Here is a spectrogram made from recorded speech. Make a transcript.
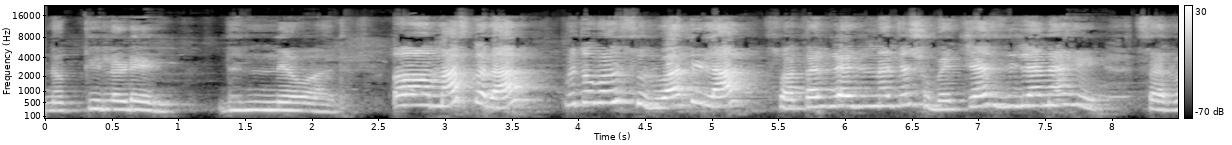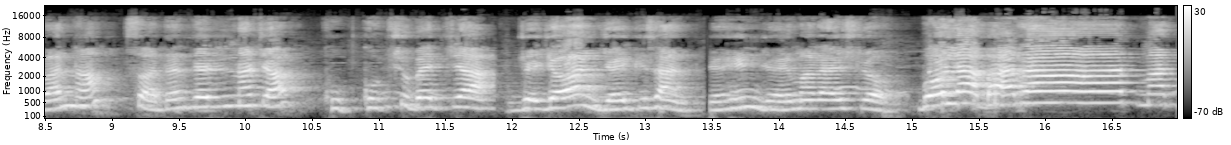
नक्की लढेल. धन्यवाद. माफ करा. मी तुम्हाला सुरुवातीला स्वातंत्र्य दिनाच्या शुभेच्छा दिल्या नाही. सर्वांना स्वातंत्र्य दिनाच्या खूप खूप शुभेच्छा. जय जवान जय किसान. जय हिंद जय महाराष्ट्र. बोला भारत माता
